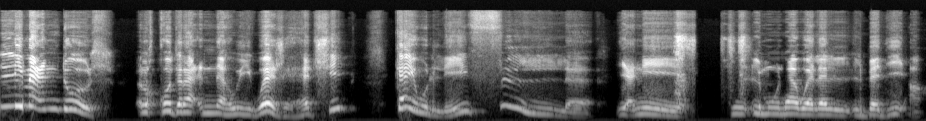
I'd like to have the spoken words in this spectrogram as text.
اللي ما عندوش القدرة إنه يواجه هذا الشيء كيولي في يعني المناولة البديئة.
